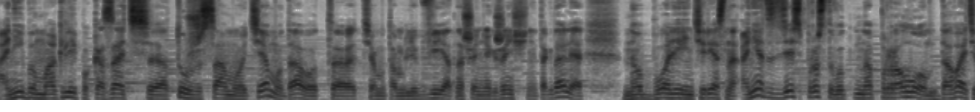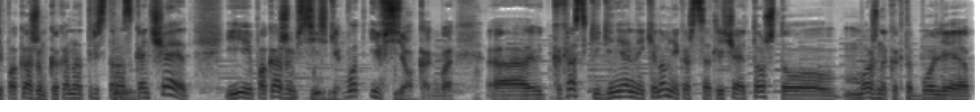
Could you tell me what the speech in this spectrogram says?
они бы могли показать э, ту же самую тему, да, вот э, тему там любви, отношения к женщине и так далее, но более интересно. А нет, здесь просто вот на пролом. Давайте покажем, как она 300 раз кончает, и покажем сиськи. Вот и все, как бы. А, как раз-таки гениальное кино, мне кажется, отличает то, что можно как-то более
